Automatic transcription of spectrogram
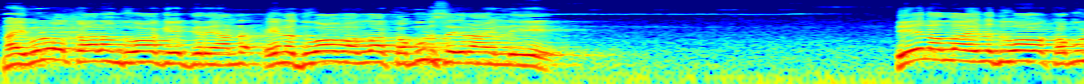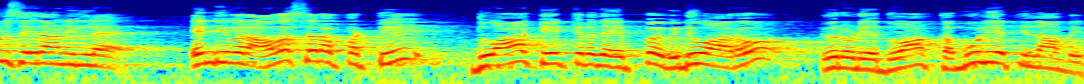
நான் இவ்வளோ காலம் துவா கேட்கிறேன் என்ன துவா அல்லா கபூல் செய்றான் இல்லையே? ஏன் அல்லா என்ன துவாவை கபூல் செய்கிறான் இல்லை? என்று இவர் அவசரப்பட்டு துவா கேட்கிறத எப்ப விடுவாரோ இவருடைய துவா கபூலியத்தில் இல்லாம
